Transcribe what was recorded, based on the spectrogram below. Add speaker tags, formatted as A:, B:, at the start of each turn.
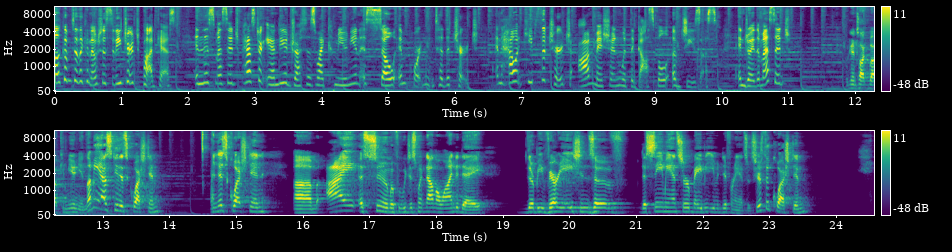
A: Welcome to the Kenosha City Church podcast. In this message, Pastor Andy addresses why communion is so important to the church and how it keeps the church on mission with the gospel of Jesus. Enjoy the message.
B: We're going to talk about communion. Let me ask you this question. And this question, um, I assume if we just went down the line today, there'd be variations of the same answer, maybe even different answers. Here's the question.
